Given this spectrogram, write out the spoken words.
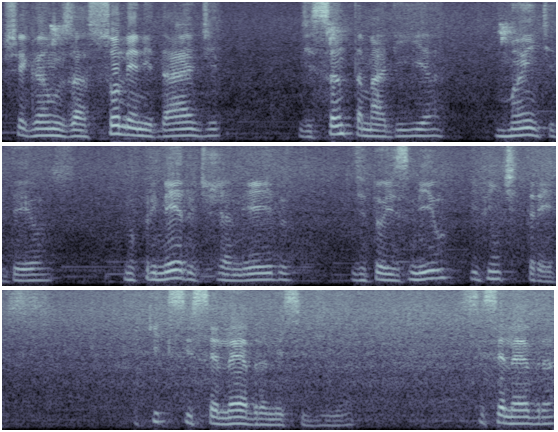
Chegamos à solenidade de Santa Maria, Mãe de Deus, no 1 de janeiro de 2023. O que, que se celebra nesse dia? Se celebra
